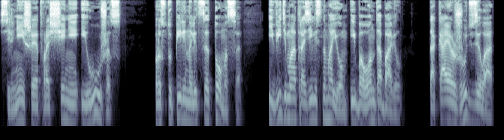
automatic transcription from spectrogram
Сильнейшее отвращение и ужас проступили на лице Томаса и, видимо, отразились на моем, ибо он добавил, «Такая жуть взяла.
